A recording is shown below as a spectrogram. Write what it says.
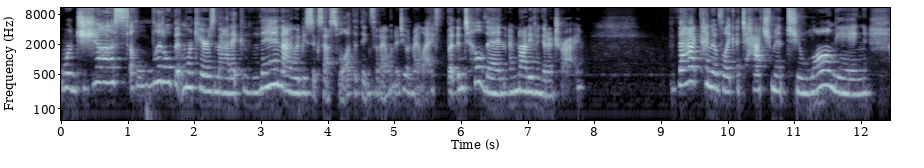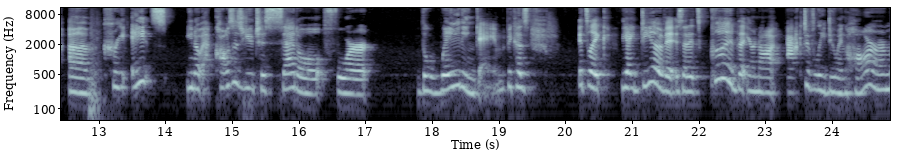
were just a little bit more charismatic, then I would be successful at the things that I want to do in my life. But until then, I'm not even going to try. That kind of like attachment to longing um, creates, you know, causes you to settle for the waiting game because it's like the idea of it is that it's good that you're not actively doing harm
